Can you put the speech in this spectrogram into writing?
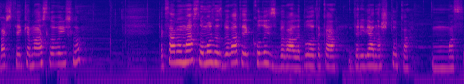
Бачите, яке масло вийшло? Так само масло можна збивати, як колись збивали. Була така дерев'яна штука, мас...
